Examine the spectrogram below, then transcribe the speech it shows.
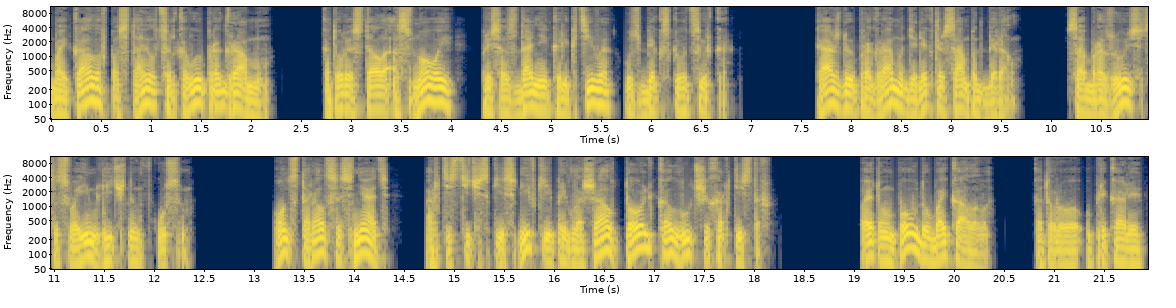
Байкалов поставил цирковую программу, которая стала основой при создании коллектива узбекского цирка. Каждую программу директор сам подбирал, сообразуясь со своим личным вкусом. Он старался снять артистические сливки и приглашал только лучших артистов. По этому поводу Байкалова, которого упрекали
